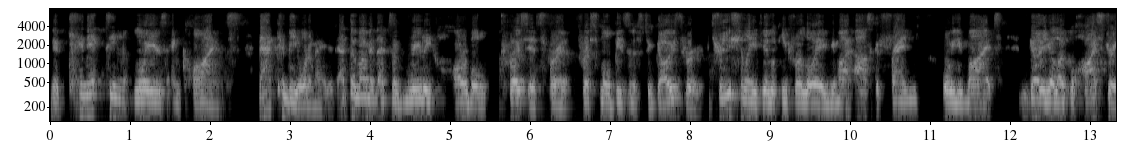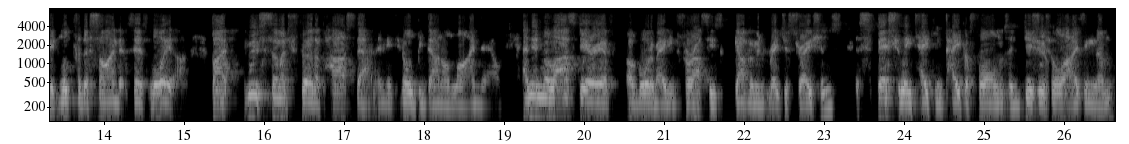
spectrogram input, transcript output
you know, connecting lawyers and clients. That can be automated. At the moment, that's a really horrible process for a, for a small business to go through. Traditionally, if you're looking for a lawyer, you might ask a friend or you might go to your local high street look for the sign that says lawyer. But move so much further past that, and it can all be done online now. And then the last area of automating for us is government registrations, especially taking paper forms and digitalizing them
